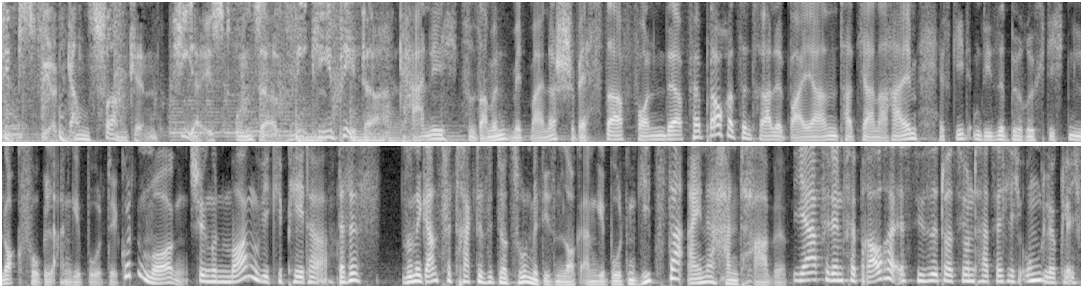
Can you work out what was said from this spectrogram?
Tipps für ganz Franken. Hier ist unser Wiki Peter. Kann ich zusammen mit meiner Schwester von der Verbraucherzentrale Bayern, Tatjana Heim. Es geht um diese berüchtigten Lockvogelangebote. Guten Morgen. Schönen guten Morgen, Wiki Peter. Das ist so eine ganz vertrackte Situation mit diesen Log-Angeboten. Gibt es da eine Handhabe? Ja, für den Verbraucher ist die Situation tatsächlich unglücklich.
